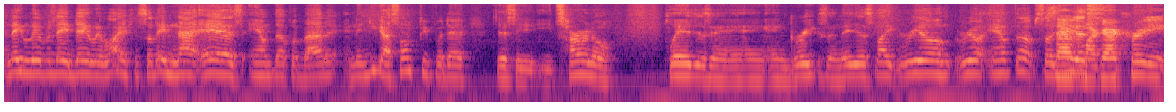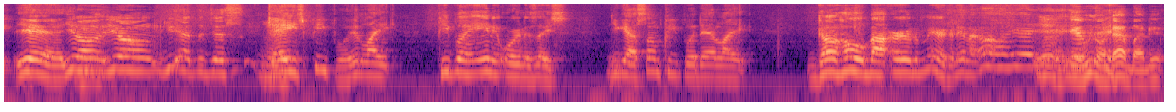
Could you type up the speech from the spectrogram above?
and they living their daily life, and so they not as amped up about it. And then you got some people that just e- eternal pledges and, and, and Greeks, and they just like real, real amped up. So Shout out you to my just, guy Craig. yeah, you know, you know, you have to just gauge people. It like people in any organization. You got some people that like gun ho about urban America. They're like, oh yeah, yeah, Yeah, yeah. Yeah, we gonna die by that.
